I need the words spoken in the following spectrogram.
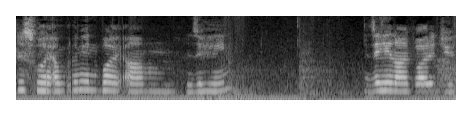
This way, um, let me invite um Zahin. Zahin, I invited you.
